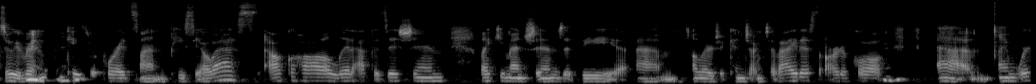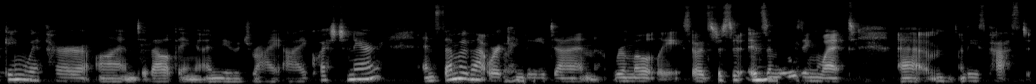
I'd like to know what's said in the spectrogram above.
So we've written mm-hmm. case reports on PCOS, alcohol, lid apposition, like you mentioned, the um, allergic conjunctivitis article. Mm-hmm. Um, I'm working with her on developing a new dry eye questionnaire, and some of that work can be done remotely. So it's just it's mm-hmm. amazing what um, these past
